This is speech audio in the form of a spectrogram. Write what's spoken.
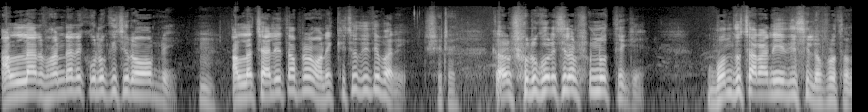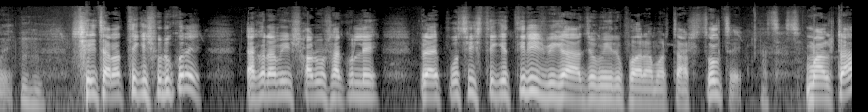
আল্লাহর ভান্ডারে কোনো কিছুর অভাব নেই। আল্লাহ চাইলে তো আপনার অনেক কিছু দিতে পারে। সেটাই। কারণ শুরু করেছিলাম শূন্য থেকে। বন্ধু চারা নিয়ে দিয়েছিল প্রথমে। সেই চারার থেকে শুরু করে এখন আমি সর্বসাকুল্যে প্রায় পঁচিশ থেকে তিরিশ বিঘা জমির উপর আমার চাষ চলছে। আচ্ছা আচ্ছা। মালটা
